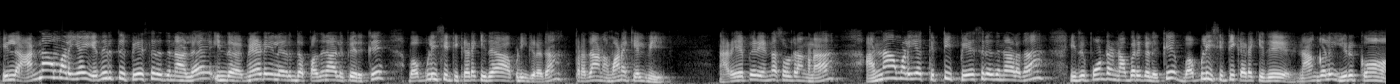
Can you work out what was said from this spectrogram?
இல்லை அண்ணாமலையை எதிர்த்து பேசுறதுனால இந்த மேடையில் இருந்த பதினாலு பேருக்கு பப்ளிசிட்டி கிடைக்குதா அப்படிங்கிறதான் பிரதானமான கேள்வி. நிறைய பேர் என்ன சொல்கிறாங்கன்னா அண்ணாமலையை திட்டி பேசுகிறதுனால தான் இது போன்ற நபர்களுக்கு பப்ளிசிட்டி கிடைக்குது. நாங்களும் இருக்கோம்.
